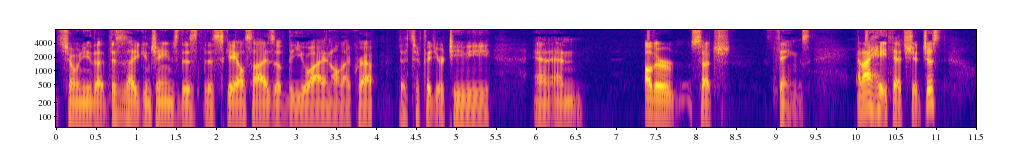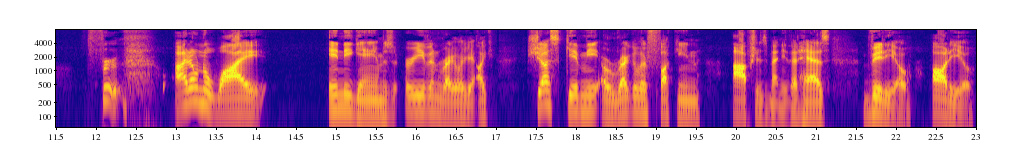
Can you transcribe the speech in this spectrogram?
showing you that this is how you can change this the scale size of the UI and all that crap to, to fit your TV and and other such things. And I hate that shit. Just for I don't know why indie games or even regular games like just give me a regular fucking options menu that has video, audio,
